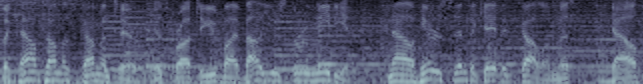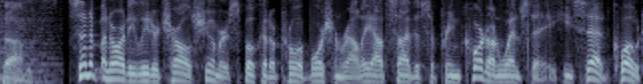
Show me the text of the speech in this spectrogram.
The Cal Thomas Commentary is brought to you by Values Through Media. Now, here's syndicated columnist Cal Thomas. Senate Minority Leader Charles Schumer spoke at a pro abortion rally outside the Supreme Court on Wednesday. He said, quote,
